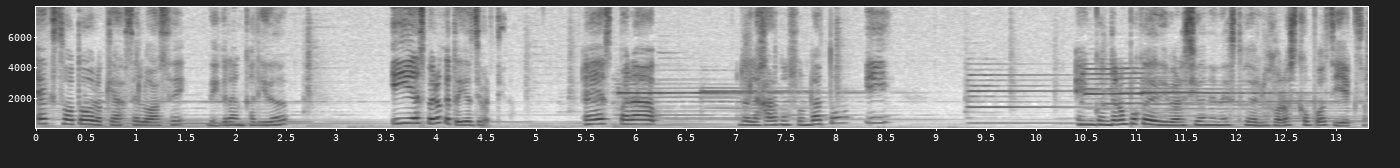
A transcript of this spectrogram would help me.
EXO todo lo que hace lo hace de gran calidad y espero que te hayas divertido es para relajarnos un rato y encontrar un poco de diversión en esto de los horóscopos y EXO.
